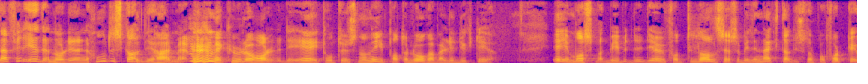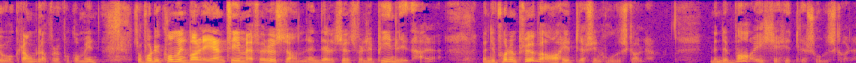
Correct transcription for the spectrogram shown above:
derfor er det, når det er en hodeskall de her med, med kulehold de er i 2009 patologer veldig dyktige. Er i Moskva. De har jo fått tillatelse, så blir de nekta. De står på fortauet og krangler for å få komme inn. Så får de komme inn bare én time for russerne. En del syns vel det er pinlig, det her. Men de får en prøve av Hitlers hodeskalle. Men det var ikke Hitlers hodeskalle.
